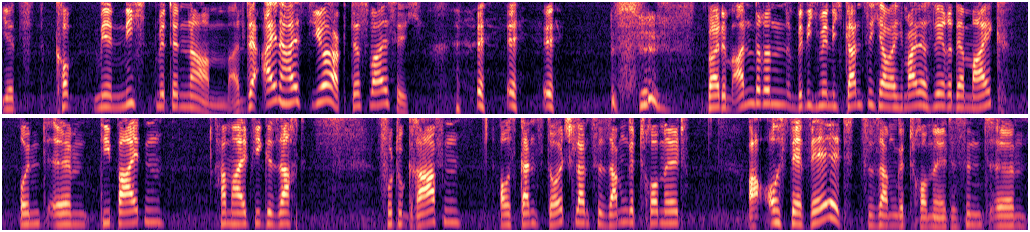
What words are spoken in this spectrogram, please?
Jetzt kommt mir nicht mit den Namen. Also der eine heißt Jörg, das weiß ich. Bei dem anderen bin ich mir nicht ganz sicher, aber ich meine, das wäre der Mike. Und ähm, die beiden haben halt, wie gesagt, Fotografen aus ganz Deutschland zusammengetrommelt aus der Welt zusammengetrommelt. Es sind ähm,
